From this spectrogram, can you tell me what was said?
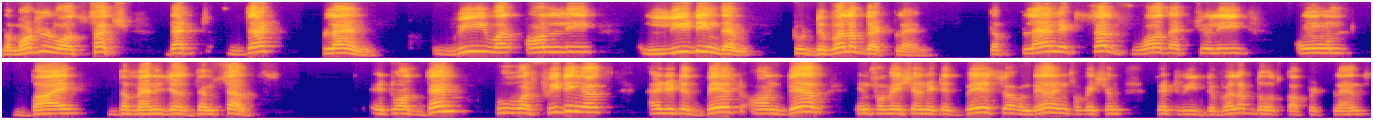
the model was such that that plan, we were only leading them to develop that plan. The plan itself was actually owned by the managers themselves. It was them who were feeding us and it is based on their information. It is based on their information that we developed those corporate plans,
